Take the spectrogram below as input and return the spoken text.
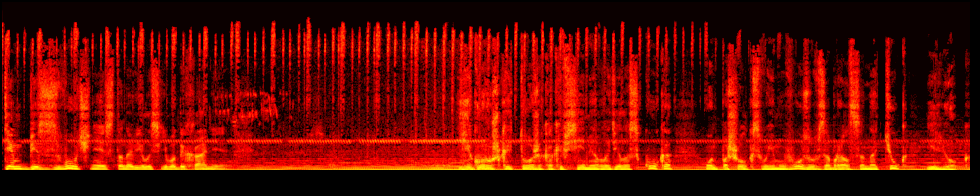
тем беззвучнее становилось его дыхание. Егорушкой тоже, как и всеми, овладела скука. Он пошел к своему возу, взобрался на тюк и лег.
